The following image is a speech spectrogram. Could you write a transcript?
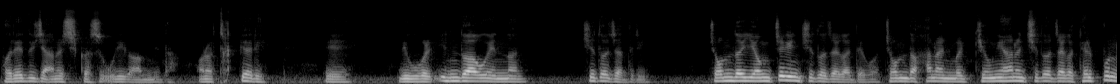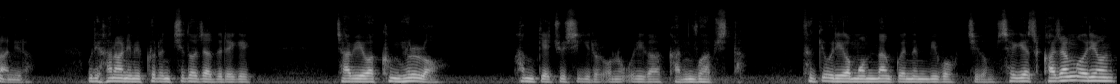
버려두지 않으실 것을 우리가 압니다. 오늘 특별히 미국을 인도하고 있는 지도자들이 좀 더 영적인 지도자가 되고 좀 더 하나님을 경외하는 지도자가 될 뿐 아니라 우리 하나님이 그런 지도자들에게 자비와 긍휼로 함께 주시기를 오늘 우리가 간구합시다. 특히 우리가 몸담고 있는 미국 지금 세계에서 가장 어려운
